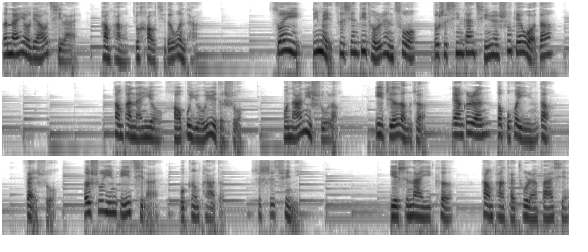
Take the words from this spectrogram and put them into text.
和男友聊起来，胖胖就好奇地问他：“所以你每次先低头认错，都是心甘情愿输给我的？”胖胖男友毫不犹豫地说：“我哪里输了？一直冷着，两个人都不会赢的。再说，和输赢比起来，我更怕的是失去你。”也是那一刻，胖胖才突然发现，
